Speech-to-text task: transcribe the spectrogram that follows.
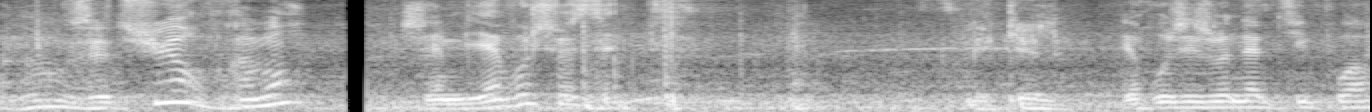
Ah non, vous êtes sûr, vraiment? J'aime bien vos chaussettes. Lesquelles? Les rouges et jaunes à petits pois.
